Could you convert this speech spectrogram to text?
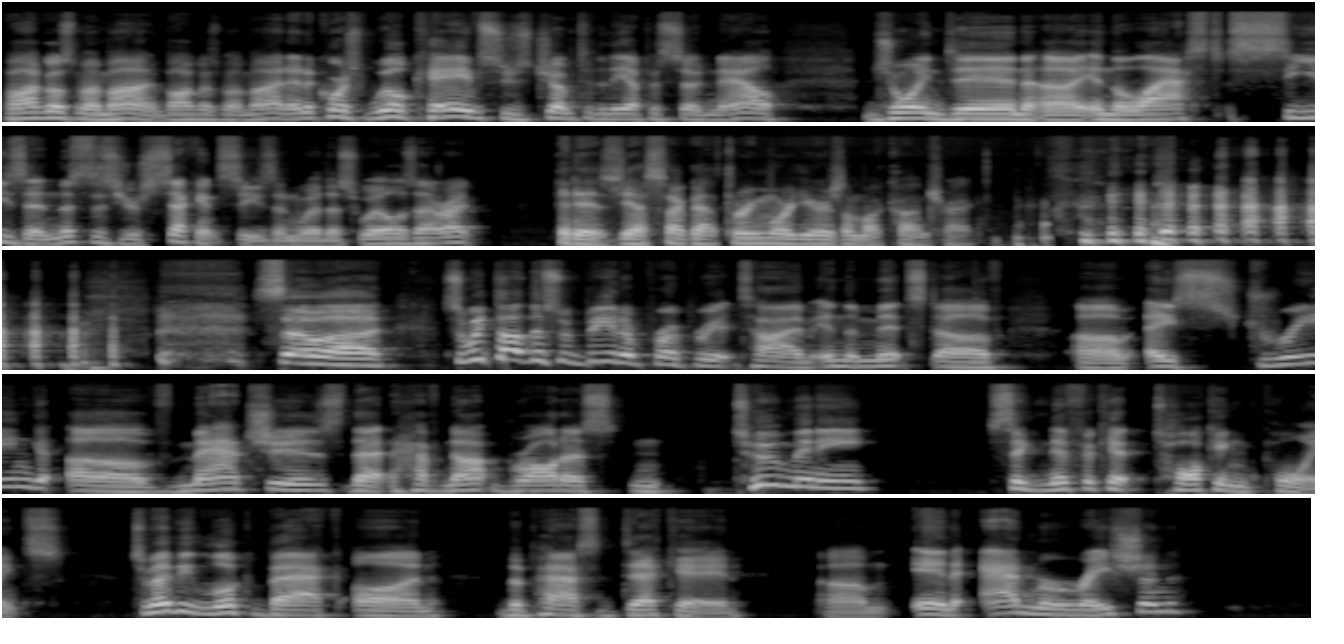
Boggles my mind. Boggles my mind. And of course, Will Caves, who's jumped into the episode now, joined in uh, in the last season. This is your second season with us, Will. Is that right? It is. Yes, I've got three more years on my contract. so, uh, so we thought this would be an appropriate time in the midst of um, a string of matches that have not brought us n- too many significant talking points to maybe look back on the past decade um, in admiration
